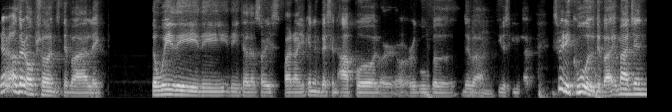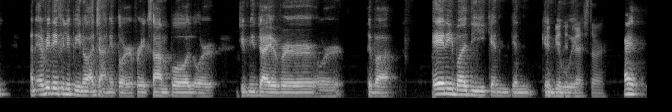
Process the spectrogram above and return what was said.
There are other options, di ba? Like the way they they they tell us stories, parang you can invest in Apple or or, or Google, di ba? Mm-hmm. Using that. It's really cool, di ba? Imagine an everyday Filipino, a janitor, for example, or jeepney driver, or, diba? Anybody can can can, can be an it. investor. Right?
